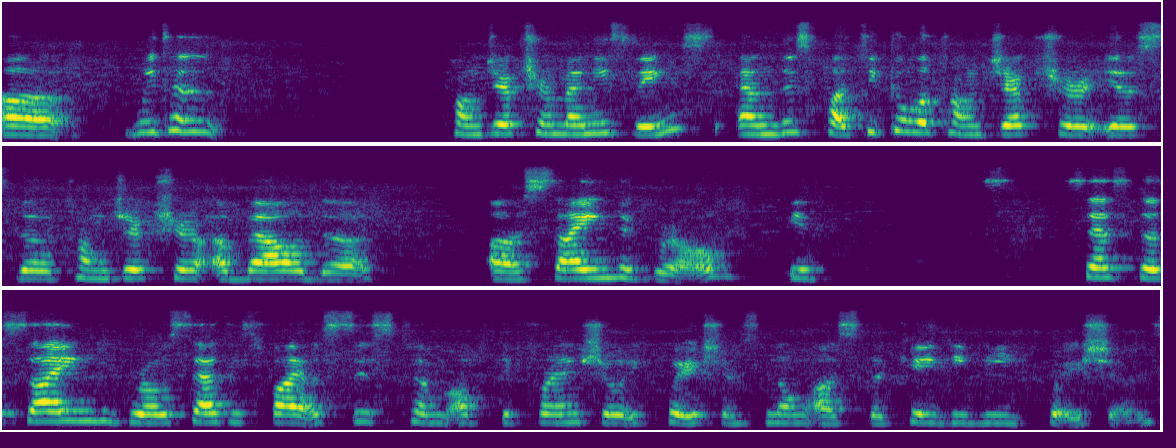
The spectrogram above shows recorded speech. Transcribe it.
Uh, Witten conjecture many things, and this particular conjecture is the conjecture about the uh, psi integral. It says the psi growth satisfies a system of differential equations known as the KdV equations.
